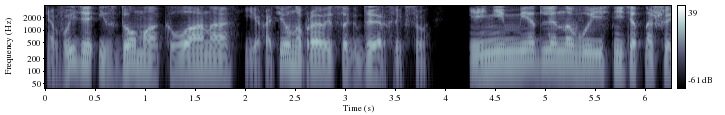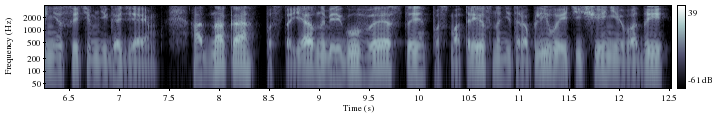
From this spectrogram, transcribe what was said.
Выйдя из дома клана, я хотел направиться к Дерхликсу и немедленно выяснить отношения с этим негодяем. Однако, постояв на берегу Весты, посмотрев на неторопливое течение воды,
